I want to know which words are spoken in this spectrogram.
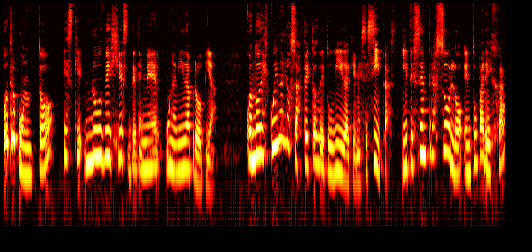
Otro punto es que no dejes de tener una vida propia. Cuando descuidas los aspectos de tu vida que necesitas y te centras solo en tu pareja,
